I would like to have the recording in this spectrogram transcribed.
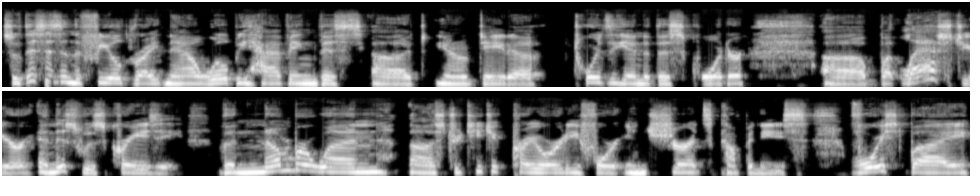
So this is in the field right now. We'll be having this, uh, you know, data towards the end of this quarter. Uh, but last year, and this was crazy, the number one uh, strategic priority for insurance companies, voiced by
